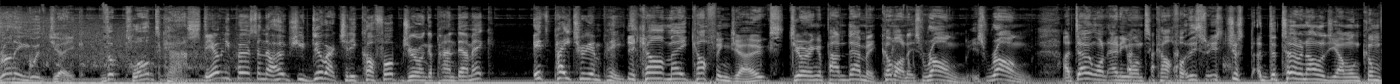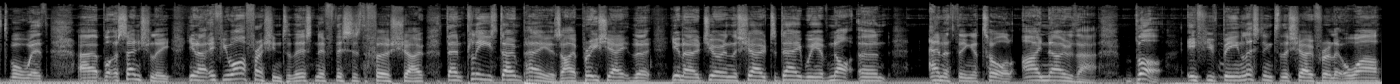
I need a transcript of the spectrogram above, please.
Running with Jake, the podcast. The only person that hopes you do actually cough up during a pandemic. It's Patreon Pete. You can't make coughing jokes during a pandemic. Come on, it's wrong. It's wrong. I don't want anyone to cough. This it's just the terminology I'm uncomfortable with. Uh, but essentially, you know, if you are fresh into this and if this is the first show, then please don't pay us. I appreciate that. You know, during the show today, we have not earned anything at all. I know that. But if you've been listening to the show for a little while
